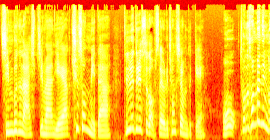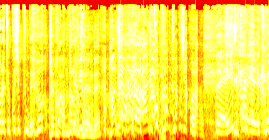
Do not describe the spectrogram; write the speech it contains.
진 분은 아쉽지만 예약 취소입니다. 들려드릴 수가 없어요 우리 청취자분들께. 어? 저는 선배님 노래 듣고 싶은데요. 제 거 안 들어도 되는데? 아니 아니요. 아니 꼭 그거 듣고 싶어요. 그 A 스타일 그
